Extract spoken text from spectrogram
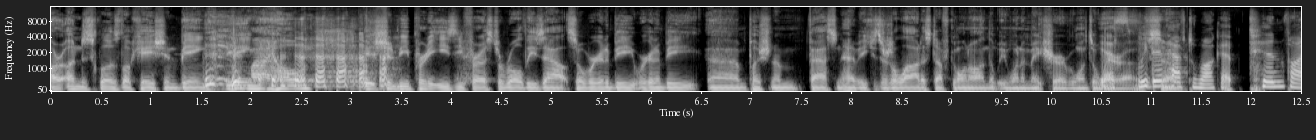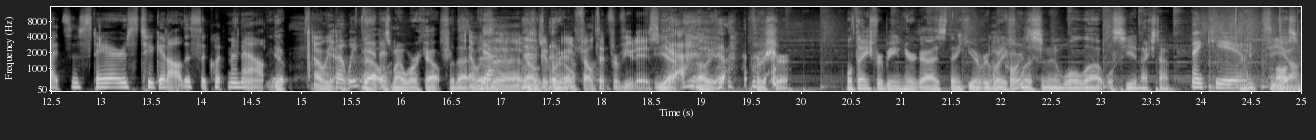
our undisclosed location, being being my home, it should be pretty easy for us to roll these out. So we're gonna be we're gonna be um, pushing them fast and heavy because there's a lot of stuff going on that we want to make sure everyone's aware Yes, of. we did So have to walk up 10 flights of stairs to get all this equipment out. Yep. Oh yeah, But we did that it. was my workout for that. that was, day. uh, That that was was good. brutal. I felt it for a few days. Yeah. Yeah. Oh yeah, for sure. Well, thanks for being here, guys. Thank you everybody for listening. We'll uh, we'll see you next time. Thank you. See y'all.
